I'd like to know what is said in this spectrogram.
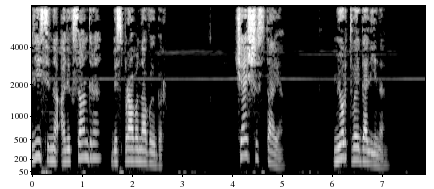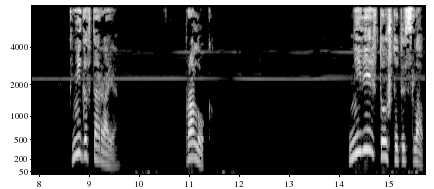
Лисина Александра без права на выбор. Часть шестая. Мертвая долина. Книга вторая. Пролог. Не верь в то, что ты слаб.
